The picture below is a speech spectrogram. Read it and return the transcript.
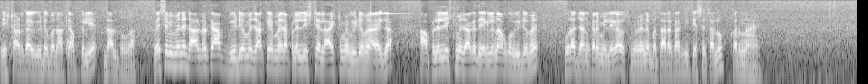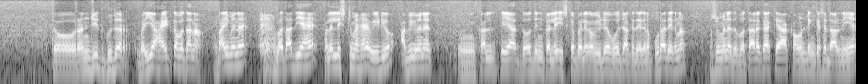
रिस्टार्ट का वीडियो बना के आपके लिए डाल दूँगा। वैसे भी मैंने डाल रखा आप वीडियो में जाके मेरा प्ले लिस्ट है लास्ट में वीडियो में आएगा। आप प्ले लिस्ट में जाके देख लेना, आपको वीडियो में पूरा जानकारी मिलेगा, उसमें मैंने बता रखा कि कैसे चालू करना है। तो रंजीत गुजर, भैया हाइट का बताना। भाई, मैंने बता दिया है प्ले लिस्ट में है वीडियो अभी मैंने कल या दो दिन पहले, इसके पहले का वीडियो वो जाके देखना, पूरा देखना। उसमें मैंने बता रखा है, क्या काउंटिंग कैसे डालनी है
